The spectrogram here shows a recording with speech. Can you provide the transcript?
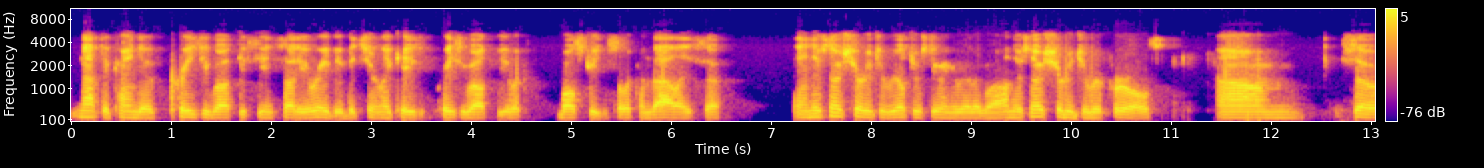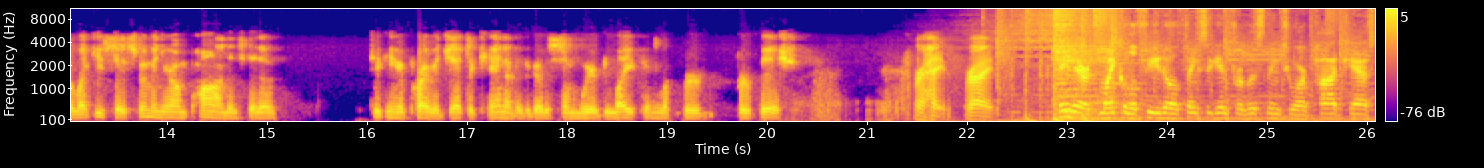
not the kind of crazy wealth you see in Saudi Arabia, but certainly crazy wealth you look Wall Street and Silicon Valley. So, and there's no shortage of realtors doing really well, and there's no shortage of referrals. Um, so, like you say, swim in your own pond instead of taking a private jet to Canada to go to some weird lake and look for for fish. Right, right. Hey there, it's Michael LaFido. Thanks again for listening to our podcast.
